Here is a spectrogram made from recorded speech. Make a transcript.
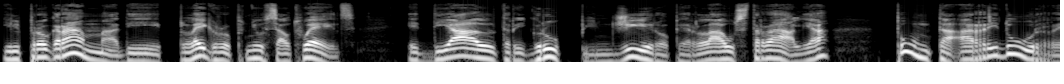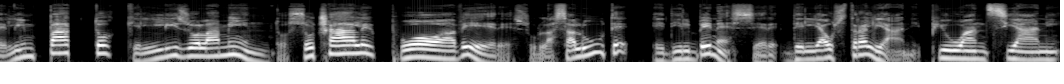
il programma di Playgroup New South Wales e di altri gruppi in giro per l'Australia punta a ridurre l'impatto che l'isolamento sociale può avere sulla salute ed il benessere degli australiani più anziani.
